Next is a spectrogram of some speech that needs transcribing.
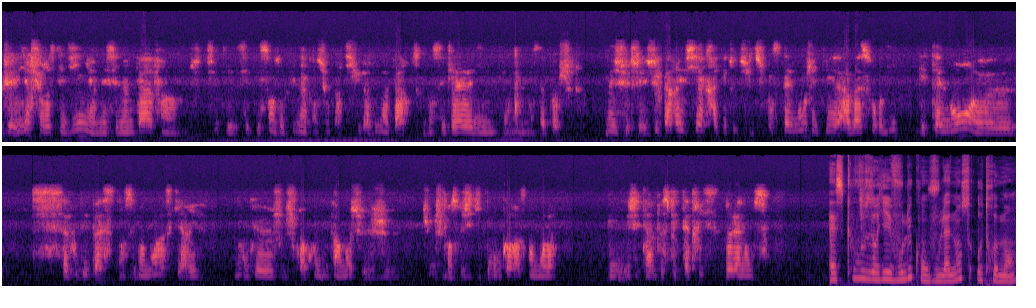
J'allais dire, je suis restée digne, mais c'est même pas. Enfin, c'était, sans aucune intention particulière de ma part, parce que dans ces cas-là, la dignité, on met dans sa poche. Mais je j'ai pas réussi à craquer tout de suite. Je pense tellement j'étais abasourdie et tellement euh, ça vous dépasse dans ces moments-là ce qui arrive. Donc euh, je, crois qu'on. Enfin, moi, je, je pense que j'ai quitté mon corps à ce moment-là. J'étais un peu spectatrice de l'annonce. Est-ce que vous auriez voulu qu'on vous l'annonce autrement?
